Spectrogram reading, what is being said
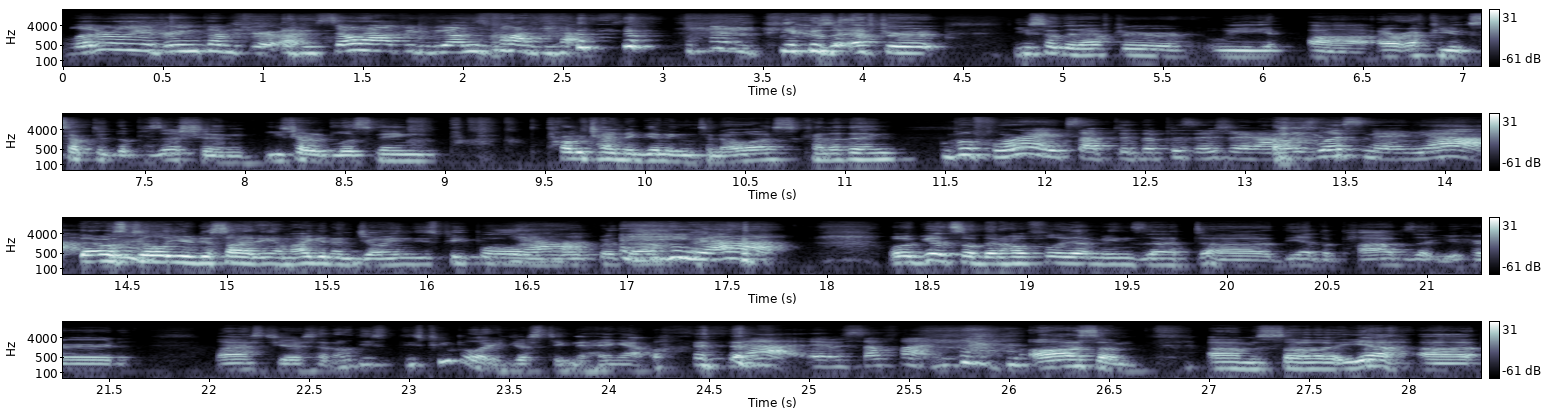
literally a dream come true. I'm so happy to be on this podcast. yeah, because after you said that after we uh, or after you accepted the position, you started listening, probably trying to getting to know us, kind of thing. Before I accepted the position, I was listening. Yeah. that was still you're deciding, am I going to join these people yeah. and work with them? yeah. well, good. So then hopefully that means that uh, yeah, the pods that you heard last year. I said, "Oh, these these people are interesting to hang out." with. yeah, it was so fun. awesome. Um, so yeah, uh,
